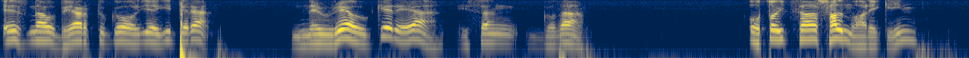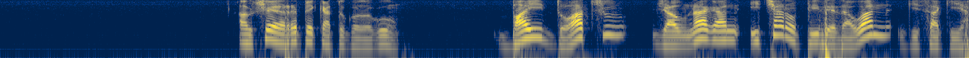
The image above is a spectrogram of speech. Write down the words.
ez nau behartuko hori egitera. Neure aukerea izango da. Otoitza salmoarekin hause errepekatuko dugu. Bai doatzu jaunagan itxaropide dauan gizakia.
